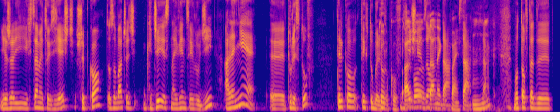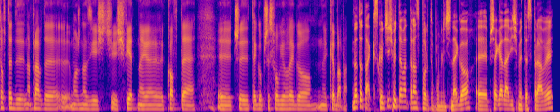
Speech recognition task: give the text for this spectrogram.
jeżeli chcemy coś zjeść szybko, to zobaczyć, gdzie jest najwięcej ludzi, ale nie y, turystów, tylko tych tubylców. Turków albo siedzą, z danego tak, państwa. Tak, mhm. tak. Bo to wtedy, to wtedy naprawdę y, można zjeść świetne koftę y, czy tego przysłowiowego y, kebaba. No to tak, skończyliśmy temat transportu publicznego, przegadaliśmy te sprawy.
